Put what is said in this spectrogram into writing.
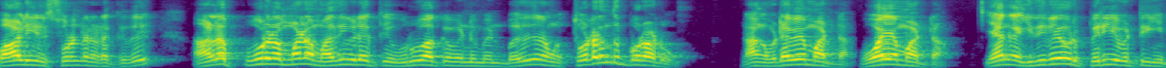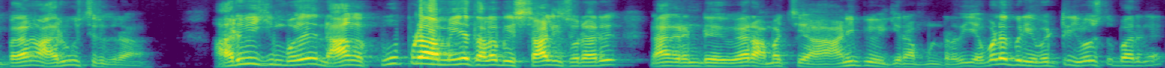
பாலியல் சுரண்டை நடக்குது. அதனால் பூரணமான மதுவிலக்கை உருவாக்க வேண்டும் என்பது நம்ம தொடர்ந்து போராடுவோம். நாங்கள் விடவே மாட்டோம் ஓய மாட்டோம். ஏங்க இதுவே ஒரு பெரிய வெற்றி இப்போ தாங்க அறிவிச்சிருக்கிறாங்க. அறிவிக்கும் போது நாங்கள் கூப்பிடாமையே தளபதி ஸ்டாலின் சொல்கிறாரு நாங்கள் ரெண்டு பேரை அமைச்சு அனுப்பி வைக்கிறோம் அப்படின்றது. எவ்வளோ பெரிய வெற்றி யோசித்து பாருங்கள்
